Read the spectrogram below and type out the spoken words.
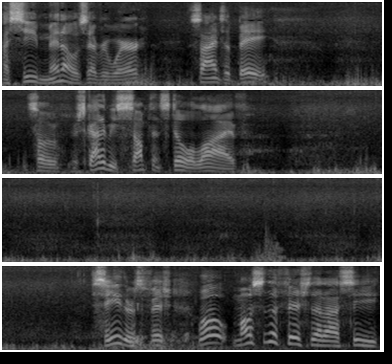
I see minnows everywhere, signs of bait. So there's got to be something still alive. See, there's fish. Well, most of the fish that I see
